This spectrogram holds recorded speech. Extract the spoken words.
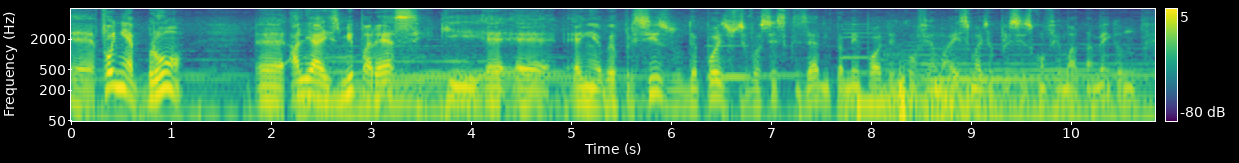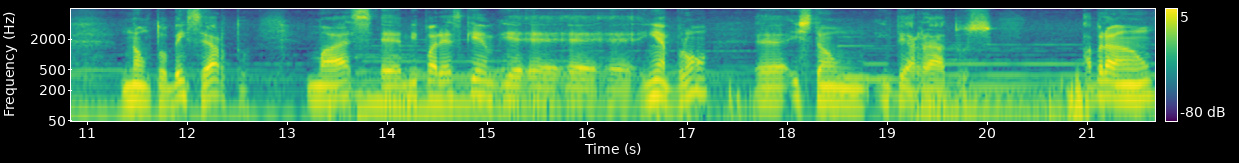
é, foi em Hebron, é, aliás, me parece que é, é, é em, eu preciso, depois, se vocês quiserem, também podem confirmar isso, mas eu preciso confirmar também, que eu não estou bem certo, mas é, me parece que em Hebron estão enterrados Abraão,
